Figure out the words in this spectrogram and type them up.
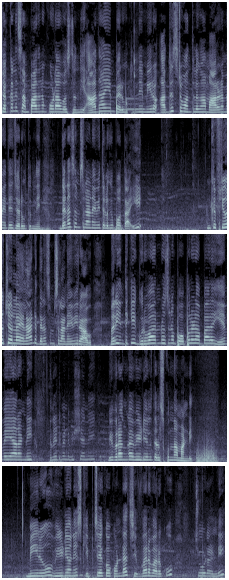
చక్కని సంపాదన కూడా వస్తుంది. ఆదాయం పెరుగుతుంది. మీరు అదృష్టవంతులుగా మారడం అయితే జరుగుతుంది. ధన సంస్థలు అనేవి తొలగిపోతాయి. ఇంకా ఫ్యూచర్లో ఎలాంటి ధన సమస్యలు అనేవి రావు. మరి ఇంతకీ గురువారం రోజున పోపుల డబ్బాలో ఏం వేయాలండి? అనేటువంటి విషయాన్ని వివరంగా వీడియోలో తెలుసుకుందామండి. మీరు వీడియోని స్కిప్ చేయకోకుండా చివరి వరకు చూడండి.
